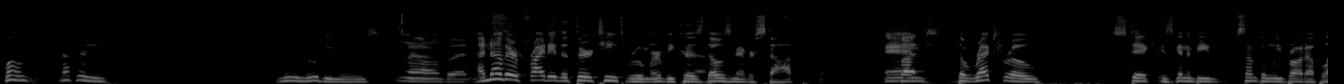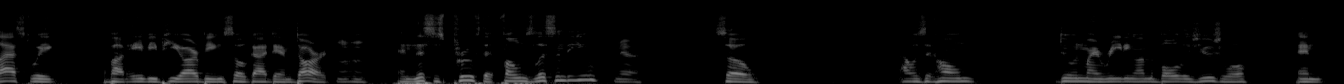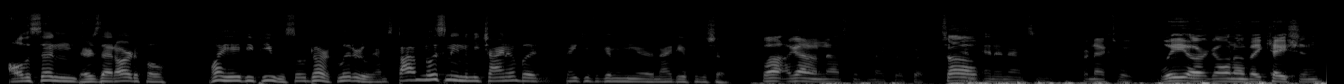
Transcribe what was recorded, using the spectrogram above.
well, nothing new movie news. No, but Another Friday the 13th rumor because those never stop. Yeah. And the retro stick is going to be something we brought up last week about AVPR being so goddamn dark. Mhm. And this is proof that phones listen to you. Yeah. So I was at home doing my reading on the bowl as usual. And all of a sudden, there's that article. Why AVP was so dark. Literally, I'm stop listening to me, China, but thank you for giving me an idea for the show. Well, I got an announcement to make real quick. So, An, an announcement. for next week, we are going on vacation,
